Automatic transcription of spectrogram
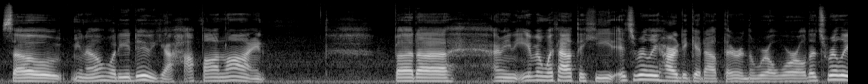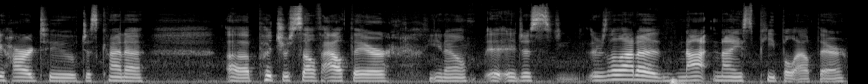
So, you know, what do you do? You hop online. But, uh, I mean, even without the heat, it's really hard to get out there in the real world. It's really hard to just kind of uh, put yourself out there. You know, it, it, just, there's a lot of not nice people out there.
